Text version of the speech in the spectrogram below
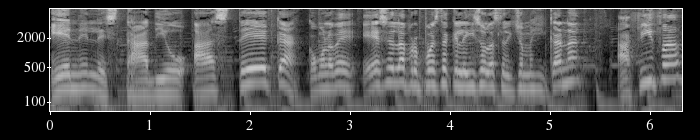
en el Estadio Azteca. ¿Cómo lo ve? Esa es la propuesta que le hizo la selección mexicana a FIFA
